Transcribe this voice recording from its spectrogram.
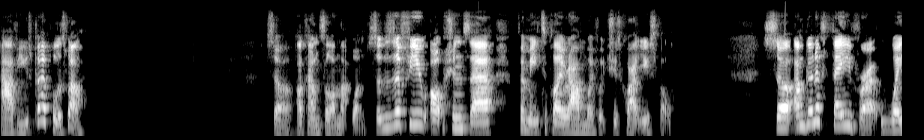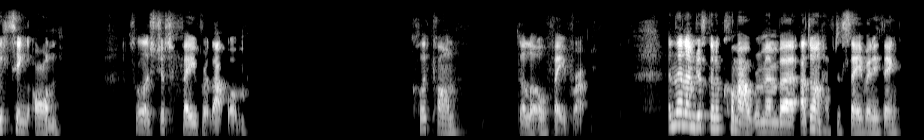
I've used purple as well. So I'll cancel on that one. So there's a few options there for me to play around with, which is quite useful. So I'm going to favourite waiting on. So let's just favourite that one. Click on the little favourite. And then I'm just going to come out. Remember, I don't have to save anything.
